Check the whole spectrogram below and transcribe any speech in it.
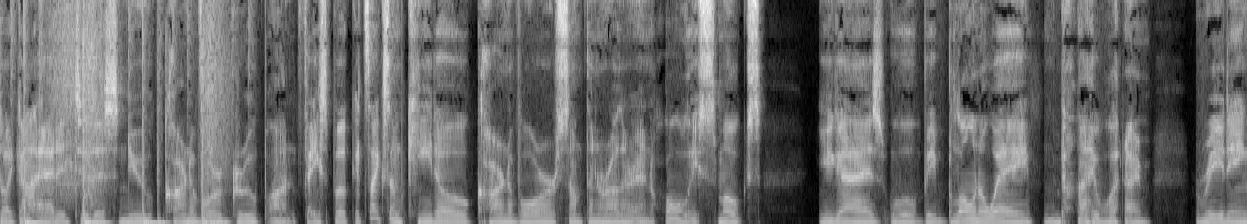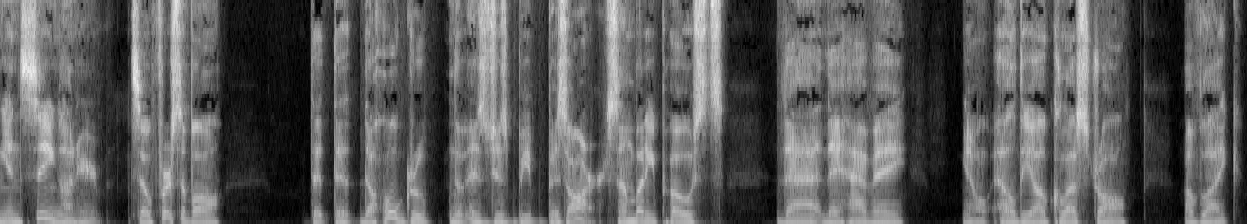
So I got added to this new carnivore group on Facebook. It's like some keto carnivore something or other. And holy smokes, you guys will be blown away by what I'm reading and seeing on here. So first of all, the the, the whole group is just be bizarre. Somebody posts that they have a you know LDL cholesterol of like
